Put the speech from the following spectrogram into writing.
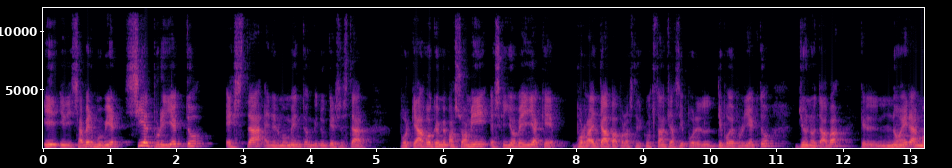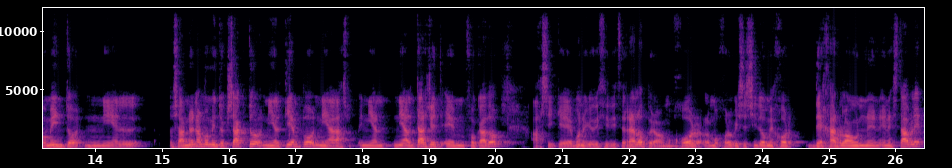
y, saber muy bien si el proyecto está en el momento en que tú quieres estar. Porque algo que me pasó a mí es que yo veía que por la etapa, por las circunstancias y por el tipo de proyecto, yo notaba que no era el momento ni el... O sea, no era el momento exacto, ni el tiempo, ni, a las, ni, ni al target enfocado Así que bueno, yo decidí cerrarlo, pero a lo mejor, a lo mejor hubiese sido mejor dejarlo aún en, estable.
